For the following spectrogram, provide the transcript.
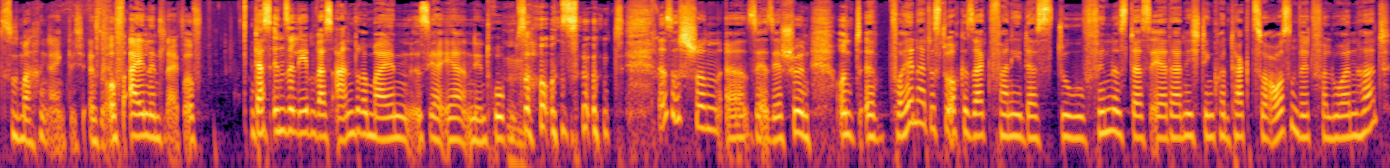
zu machen eigentlich. Also auf Island Life, auf das Inselleben, was andere meinen, ist ja eher in den Tropen mhm. zu Hause. Und das ist schon äh, sehr, sehr schön. Und äh, vorhin hattest du auch gesagt, Fanny, dass du findest, dass er da nicht den Kontakt zur Außenwelt verloren hat.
